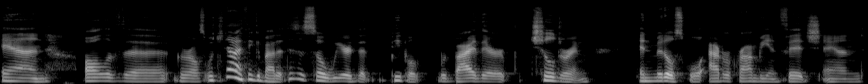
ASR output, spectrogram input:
And all of the girls, which now I think about it, this is so weird that people would buy their children in middle school Abercrombie and Fitch and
